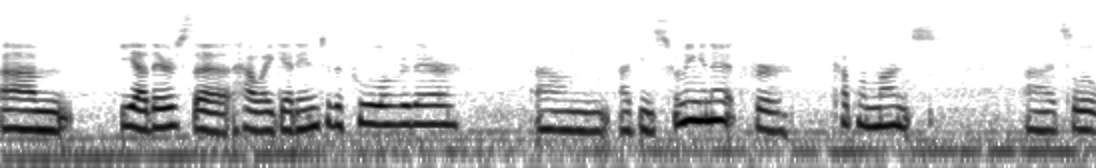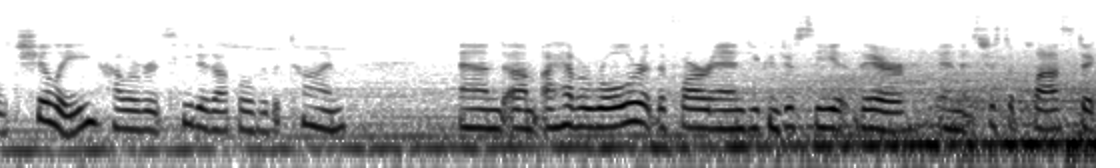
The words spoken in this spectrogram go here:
Um, yeah, there's the, how I get into the pool over there. Um, I've been swimming in it for a couple of months. Uh, it's a little chilly, however it's heated up over the time. And um, I have a roller at the far end, you can just see it there, and it's just a plastic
